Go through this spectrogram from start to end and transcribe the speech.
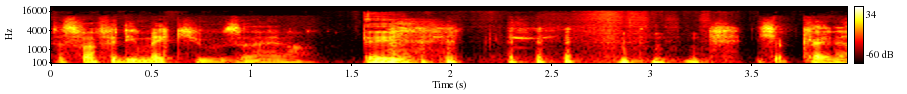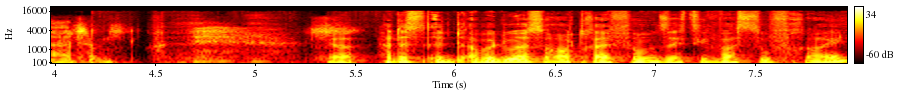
Das war für die Mac-User, ja. Ey, Ich habe keine Ahnung. ja. Hattest, äh, aber du hast auch 365. Warst du frei?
